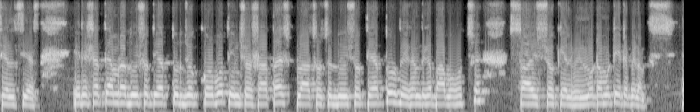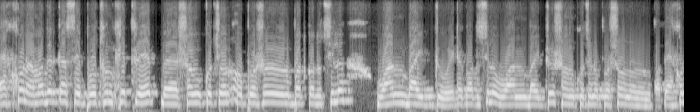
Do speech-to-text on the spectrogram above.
সেলসিয়াস। এটার সাথে আমরা দুইশো তিয়াত্তর যোগ করব, তিনশো সাতাশ প্লাস হচ্ছে দুইশো তিয়াত্তর, তো এখান থেকে পাবো হচ্ছে ছয়শো কেলভিন। মোটামুটি এটা পেলাম। এখন আমাদের কাছে প্রথম ক্ষেত্রে সংকোচন ও প্রসারণ অনুপাত কত ছিল? One by two. এটা কত ছিল? ওয়ান বাই টু সংকোচন ও প্রসারণ অনুপাত এখন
